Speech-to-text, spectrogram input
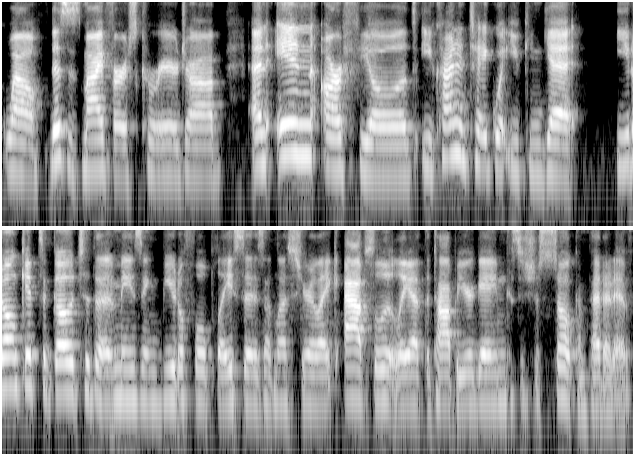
well, this is my first career job. And in our field, you kind of take what you can get. You don't get to go to the amazing, beautiful places unless you're like absolutely at the top of your game because it's just so competitive.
